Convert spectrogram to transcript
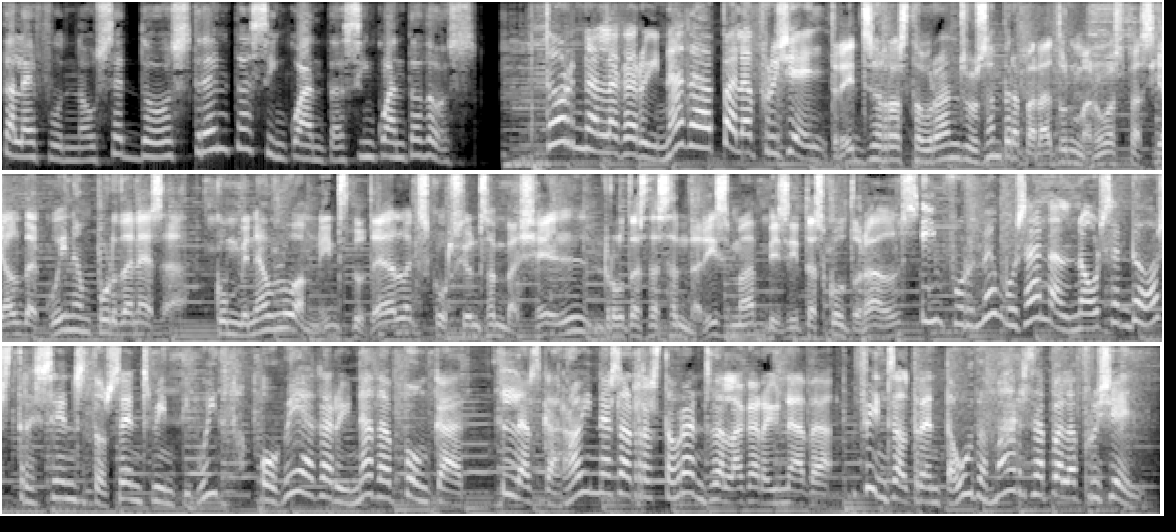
Telèfon 972 30 50 52. Torna la garoinada a Palafrugell. 13 restaurants us han preparat un menú especial de cuina empordanesa. Combineu-lo amb nits d'hotel, excursions en vaixell, rutes de senderisme, visites culturals... Informeu-vos-en al 972 300 228 o bé a garoinada.cat. Les garoines als restaurants de la garoinada. Fins al 31 de març a Palafrugell.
